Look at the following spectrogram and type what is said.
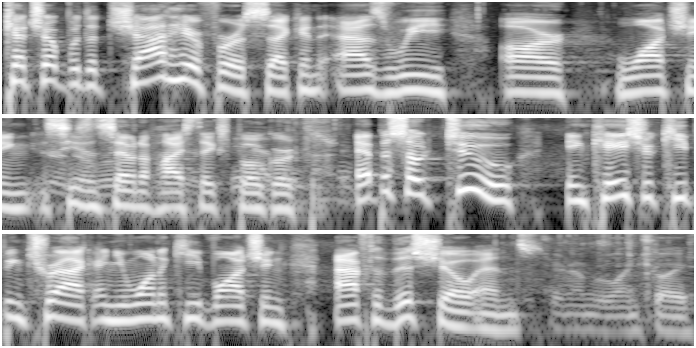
catch up with the chat here for a second as we are watching season seven of High Stakes Poker, episode two. In case you're keeping track and you want to keep watching after this show ends. What's your number one choice?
